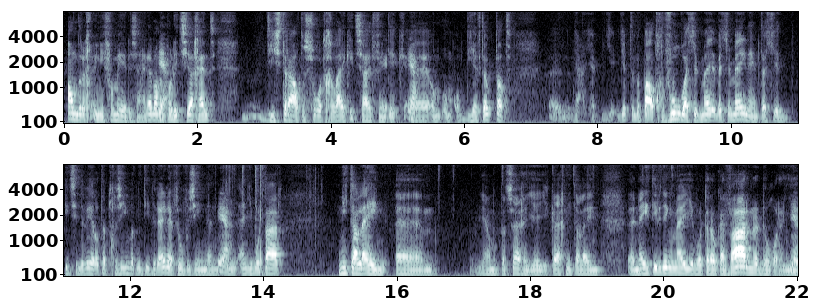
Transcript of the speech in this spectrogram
andere geuniformeerde zijn. Hè? Want Ja. een politieagent, die straalt een soort gelijk iets uit, vind ik. Eh, om, om, om, die heeft ook dat... eh, ja, je, hebt, je, je hebt een bepaald gevoel wat je, mee, wat je meeneemt. Dat je iets in de wereld hebt gezien wat niet iedereen heeft hoeven zien. En, en je wordt daar niet alleen... ehm, ja, moet ik dat zeggen? Je, je krijgt niet alleen eh, negatieve dingen mee, je wordt er ook ervarener door. En je, Ja.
